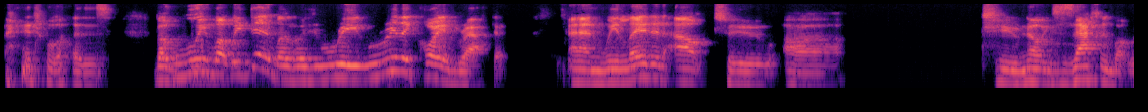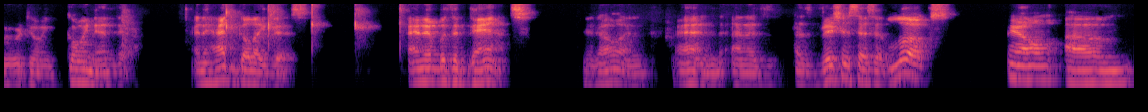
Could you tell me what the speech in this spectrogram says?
it was, but we, what we did was we really choreographed it and we laid it out to, uh, to know exactly what we were doing going in there. And it had to go like this. And it was a dance, you know, and, and, and as, as vicious as it looks, you know, um,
